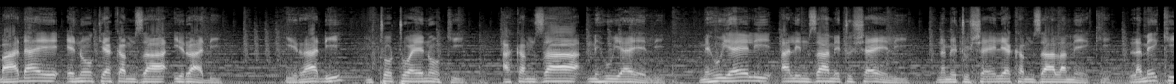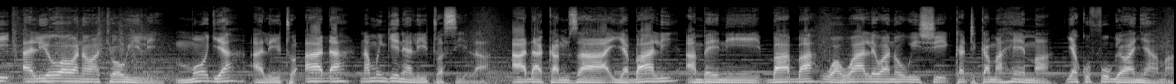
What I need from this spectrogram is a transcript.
Baadaye enoki akamzaa iradi. Iradi mtoto wa enoki akamzaa mehuyaeli mehuyaeli alimzaa metushaeli na metushaeli akamzaa lameki. Lameki alioa wanawake wawili mmoja aliitwa ada na mwingine aliitwa sila. Ada akamzaa yabali ambaye ni baba wa wale wanaoishi katika mahema ya kufuga wanyama.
